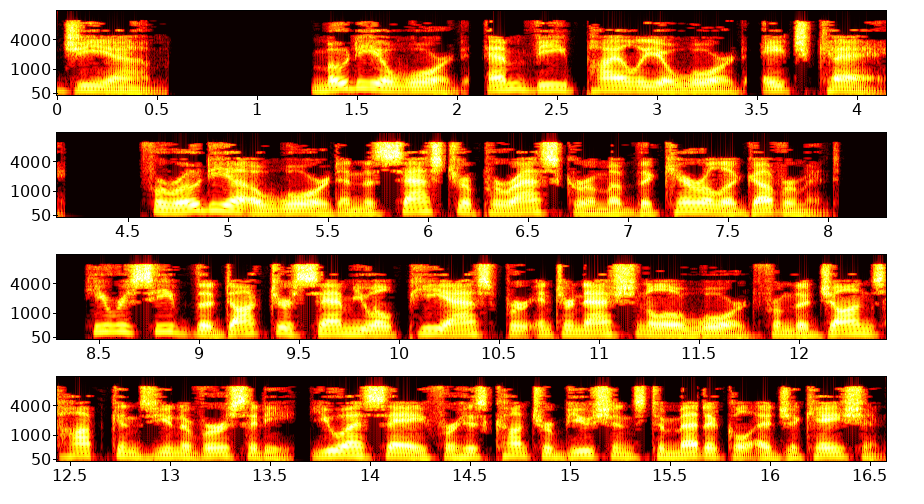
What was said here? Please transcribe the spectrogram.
G.M. Modi Award, M. V. Pillai Award, H.K. Firodia Award and the Sastra Puraskaram of the Kerala government. He received the Dr. Samuel P. Asper International Award from the Johns Hopkins University, USA for his contributions to medical education.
